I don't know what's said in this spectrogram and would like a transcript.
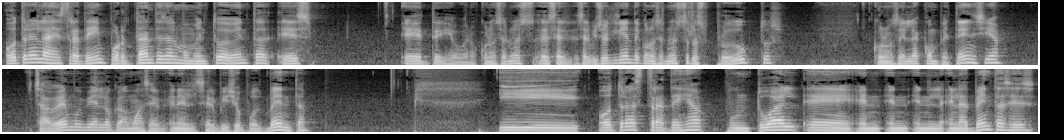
otra de las estrategias importantes al momento de venta es, eh, te dije, bueno, conocer nuestro el servicio al cliente, conocer nuestros productos, conocer la competencia, saber muy bien lo que vamos a hacer en el servicio postventa. Y otra estrategia puntual eh, en, las ventas es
